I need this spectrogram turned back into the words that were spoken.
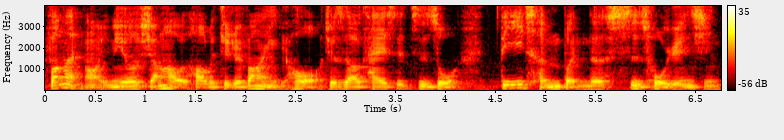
方案啊，你有想好好的解决方案以后，就是要开始制作低成本的试错原型。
